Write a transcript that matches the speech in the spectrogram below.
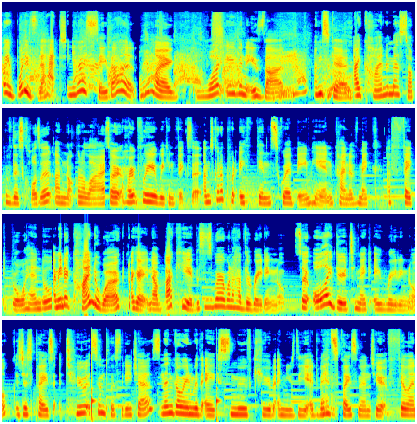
Wait, what is that? Can you guys see that? Oh my, what even is that? I'm scared. I kind of messed up with this closet, I'm not gonna lie. So hopefully we can fix it. I'm just gonna put a thin square beam here and kind of make a fake door handle. I mean, it kind of worked. Okay, now back here, this is where I wanna have the reading nook. So all I do to make a reading nook is just place two simplicity chairs and then go in with a smooth cube and use the advanced placement to fill in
